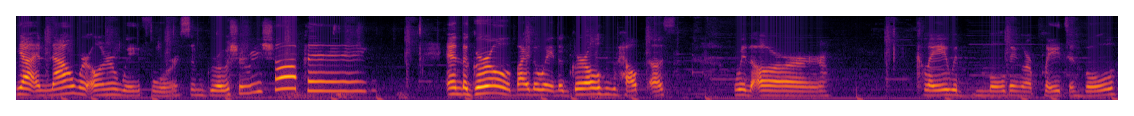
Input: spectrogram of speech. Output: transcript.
Yeah, and now we're on our way for some grocery shopping. And the girl, by the way, the girl who helped us with our clay with molding our plates and bowl,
